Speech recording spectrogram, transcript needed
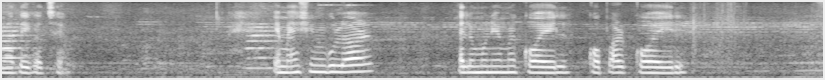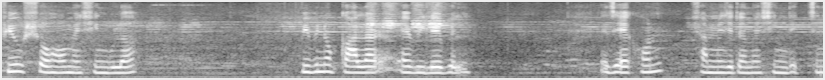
আমাদের কাছে। এই মেশিনগুলোর অ্যালুমিনিয়ামের কয়েল, কপার কয়েল, ফিউজ সহ মেশিনগুলো বিভিন্ন কালার অ্যাভেলেবেল এই যে এখন সামনে যেটা মেশিন দেখছেন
